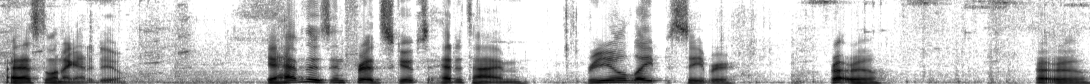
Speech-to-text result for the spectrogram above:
Alright, that's the one I gotta do. Yeah, having those infrared scoops ahead of time. Real lightsaber. Ruh-roh. Alright.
